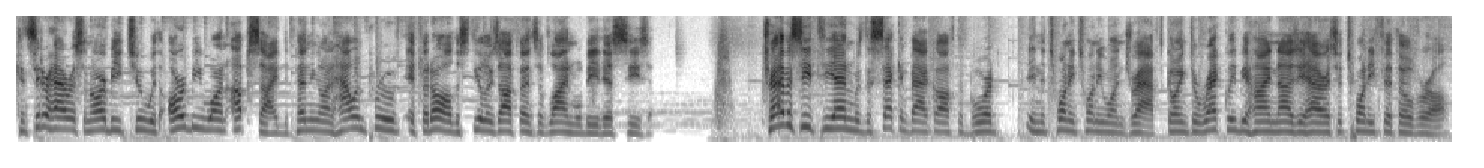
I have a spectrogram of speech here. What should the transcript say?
Consider Harris an RB2 with RB1 upside, depending on how improved, if at all, the Steelers' offensive line will be this season. Travis Etienne was the second back off the board in the 2021 draft, going directly behind Najee Harris at 25th overall.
